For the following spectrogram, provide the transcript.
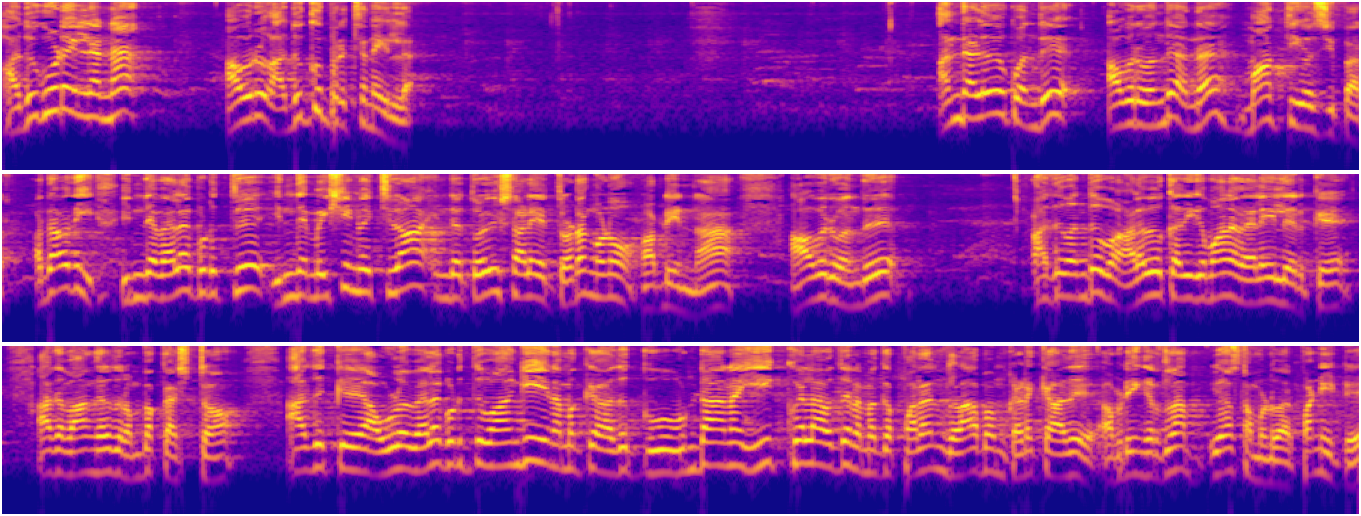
அது கூட இல்லைன்னா அவரு அதுக்கும் பிரச்சனை இல்லை. அந்த அளவுக்கு வந்து அவர் வந்து அந்த மாற்றி யோசிப்பார். அதாவது இந்த விலை கொடுத்து இந்த மிஷின் வச்சு தான் இந்த தொழிற்சாலையை தொடங்கணும் அப்படின்னா அவர் வந்து அது வந்து அளவுக்கு அதிகமான விலையில் இருக்குது அதை வாங்குறது ரொம்ப கஷ்டம். அதுக்கு அவ்வளோ விலை கொடுத்து வாங்கி நமக்கு அதுக்கு உண்டான ஈக்குவலாக வந்து நமக்கு பலன் லாபம் கிடைக்காது அப்படிங்கிறதுலாம் யோசனை பண்ணுவார். பண்ணிட்டு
